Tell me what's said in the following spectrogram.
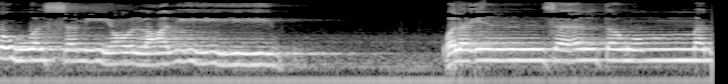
وهو السميع العليم ولئن سألتهم من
